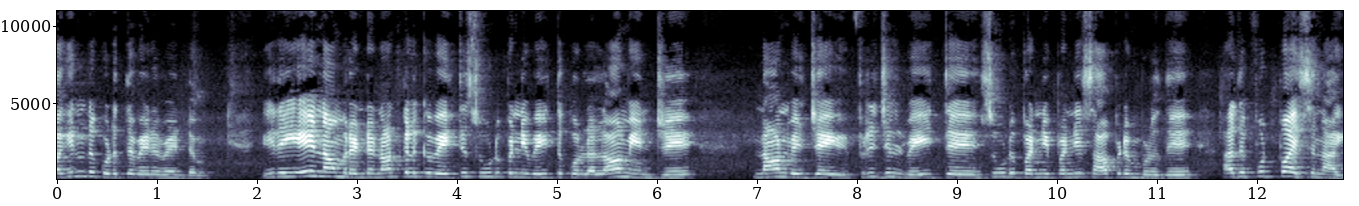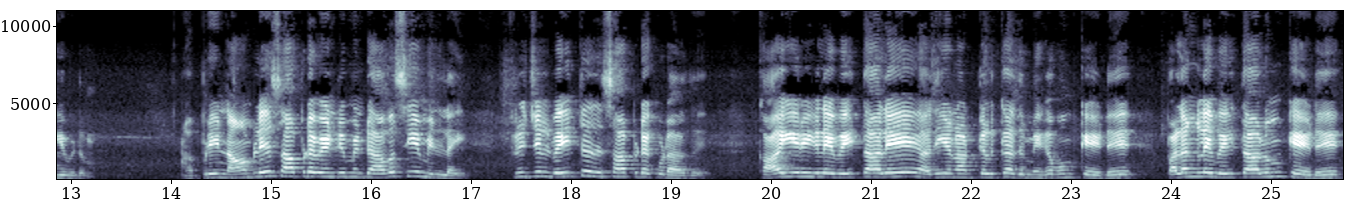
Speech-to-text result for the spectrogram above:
பகிர்ந்து கொடுத்து விட வேண்டும். இதையே நாம் ரெண்டு நாட்களுக்கு வைத்து சூடு பண்ணி வைத்து கொள்ளலாம் என்று நான்வெஜ்ஜை ஃப்ரிட்ஜில் வைத்து சூடு பண்ணி பண்ணி சாப்பிடும் பொழுது அது ஃபுட் பாய்சன் ஆகிவிடும். அப்படி நாம்ளே சாப்பிட வேண்டும் என்று அவசியம் இல்லை ஃப்ரிட்ஜில் வைத்து அது சாப்பிடக்கூடாது. காய்கறிகளை வைத்தாலே அதிக நாட்களுக்கு அது மிகவும் கேடு. பழங்களை வைத்தாலும் கேடு.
